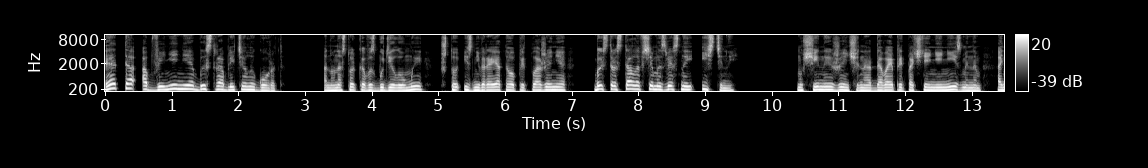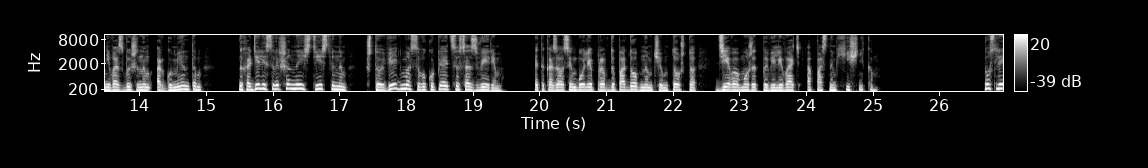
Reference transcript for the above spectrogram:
Это обвинение быстро облетело город. Оно настолько возбудило умы, что из невероятного предположения быстро стало всем известной истиной. Мужчины и женщины, отдавая предпочтение низменным, а не возвышенным аргументам, находили совершенно естественным, что ведьма совокупляется со зверем – это казалось им более правдоподобным, чем то, что дева может повелевать опасным хищником. После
